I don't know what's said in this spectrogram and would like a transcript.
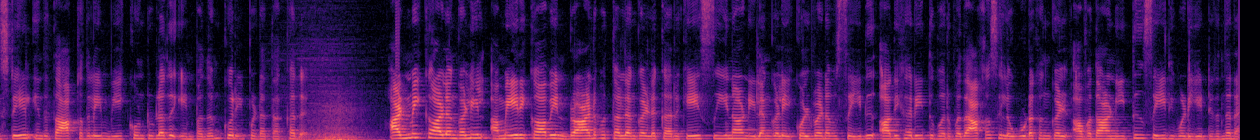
இஸ்ரேல் இந்த தாக்குதலை மேற்கொண்டுள்ளது என்பதும் குறிப்பிடத்தக்கது. அண்மை காலங்களில் அமெரிக்காவின் ராணுவ தளங்களுக்கு அருகே சீனா நிலங்களை கொள்வனவு செய்து அதிகரித்து வருவதாக சில ஊடகங்கள் அவதானித்து செய்தி வெளியிட்டிருந்தன.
